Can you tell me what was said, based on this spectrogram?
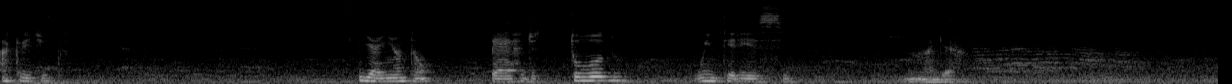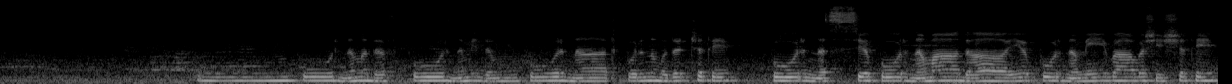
acredita. E aí então perde todo o interesse na guerra. Purnamadav Purnamidam Purnat Purnamudachyate Purnasya Purnamadaya Purnameva Vashishyate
